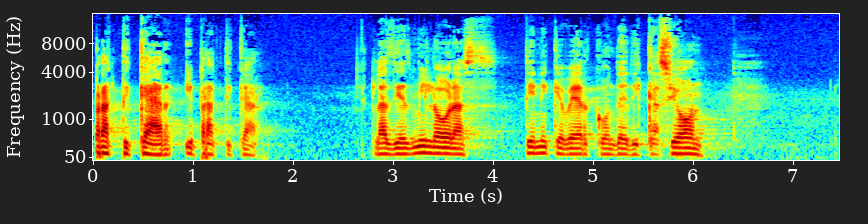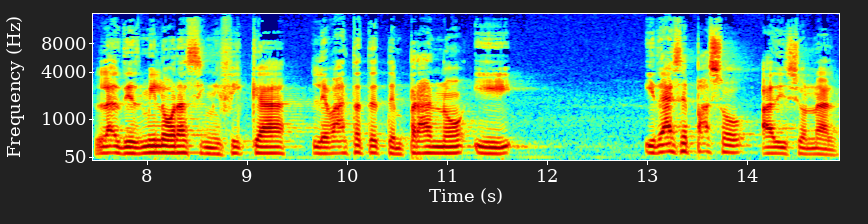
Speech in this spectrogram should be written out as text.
practicar y practicar. Las 10.000 horas tiene que ver con dedicación. Las 10.000 horas significa levántate temprano y, y da ese paso adicional.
